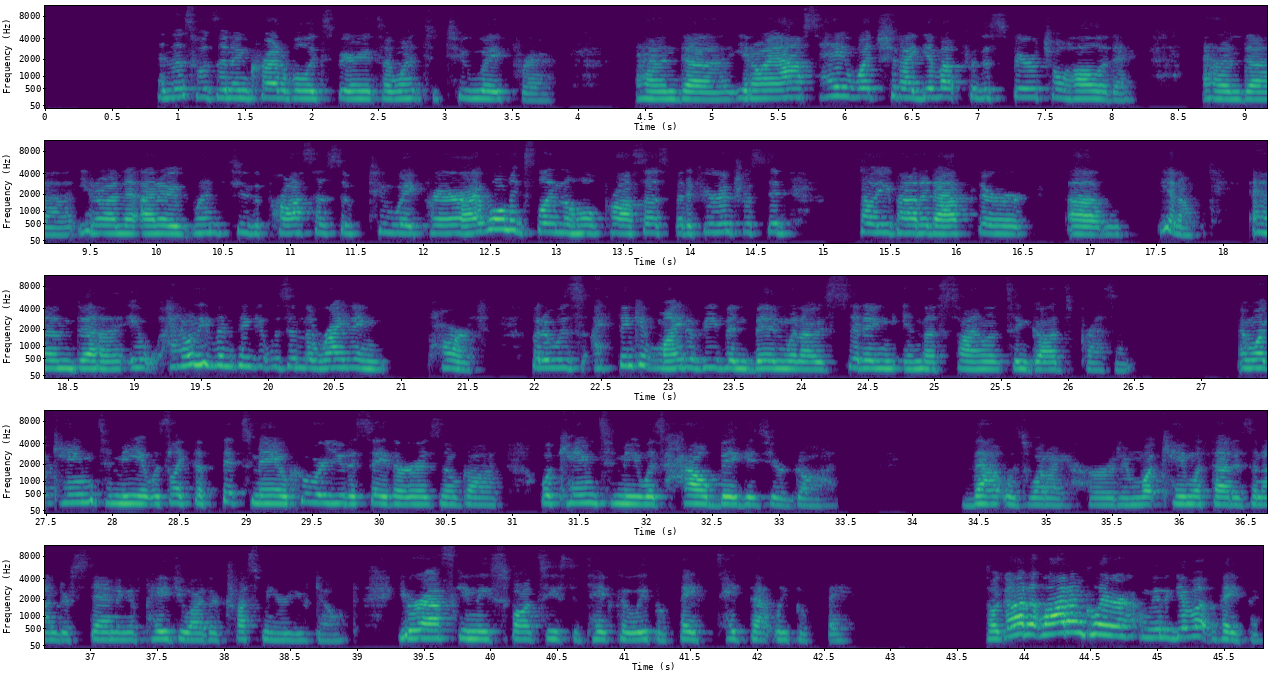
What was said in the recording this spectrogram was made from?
And this was an incredible experience. I went to two-way prayer. And uh, you know, I asked, hey, what should I give up for the spiritual holiday? And uh, you know, and, and I went through the process of two-way prayer. I won't explain the whole process, but if you're interested, I'll tell you about it after um, you know, and uh, it, I don't even think it was in the writing part, but it was, I think it might have even been when I was sitting in the silence in God's presence. And what came to me, it was like the Fitz Mayo, who are you to say there is no God? What came to me was, how big is your God? That was what I heard. And what came with that is an understanding of Paige, you either trust me or you don't. You're asking these sponsees to take the leap of faith, take that leap of faith. So I got it loud and clear. I'm going to give up vaping.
